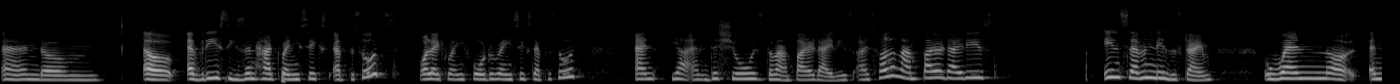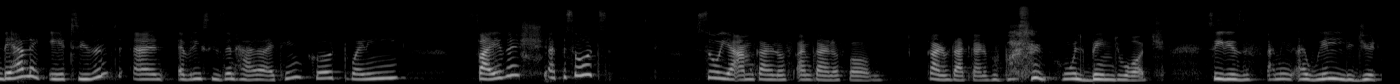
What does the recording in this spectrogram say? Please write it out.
and um, uh, every season had 26 episodes or like 24 to 26 episodes. And yeah and this show is the vampire diaries. I saw the vampire diaries in seven days of time when uh, and they have like eight seasons and every season had i think uh, 20 five-ish episodes so yeah i'm kind of i'm kind of um kind of that kind of a person who will binge watch series i mean i will legit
